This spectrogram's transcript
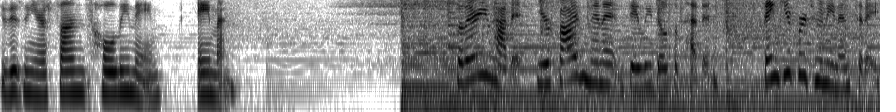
It is in your Son's holy name. Amen. So there you have it, your five minute daily dose of heaven. Thank you for tuning in today.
